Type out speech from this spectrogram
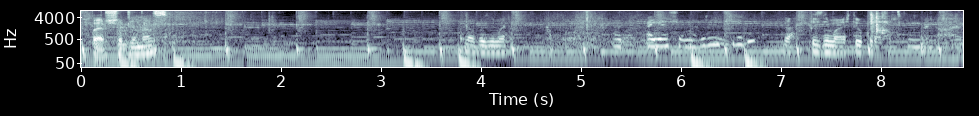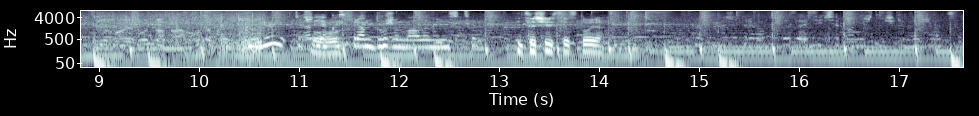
вперше для нас. На, познімай. А, а я що, не буду нічого робити? Да, ти знімаєш, ти оператор. Ого. якось прям дуже мало місця. І це чисто стоя. Треба буде за ці червоні штучки держатися.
